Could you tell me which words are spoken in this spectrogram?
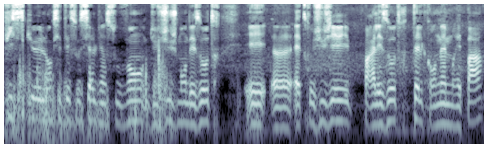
Puisque l'anxiété sociale vient souvent du jugement des autres et euh, être jugé par les autres tel qu'on n'aimerait pas,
